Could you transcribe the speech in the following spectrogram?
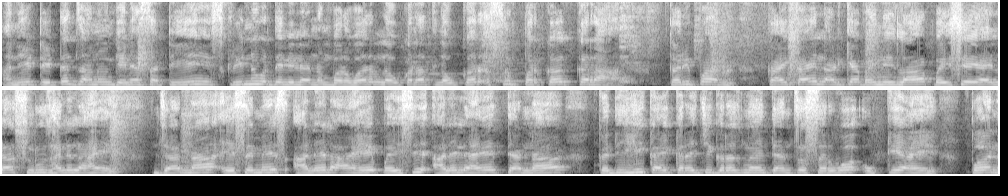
आणि टेटस जाणून घेण्यासाठी स्क्रीनवर दिलेल्या नंबरवर लवकरात लवकर संपर्क करा. तरी पण काय काय लाडक्या बहिणीला पैसे यायला सुरू झालेलं आहे ज्यांना एस एम एस आलेला आहे पैसे आलेले आहेत त्यांना कधीही काही करायची गरज नाही त्यांचं सर्व ओके आहे. पण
